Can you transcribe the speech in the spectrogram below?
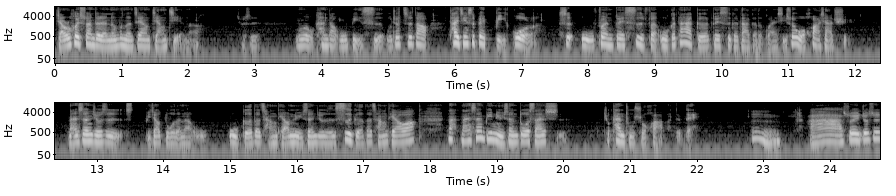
假如会算的人能不能这样讲解呢？就是因为我看到五比四，我就知道它已经是被比过了，是五份对四份，五个大格对四个大格的关系，所以我画下去，男生就是。比较多的那五五格的长条，女生就是四格的长条啊。那男生比女生多三十，就看图说话了，对不对？嗯啊，所以就是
